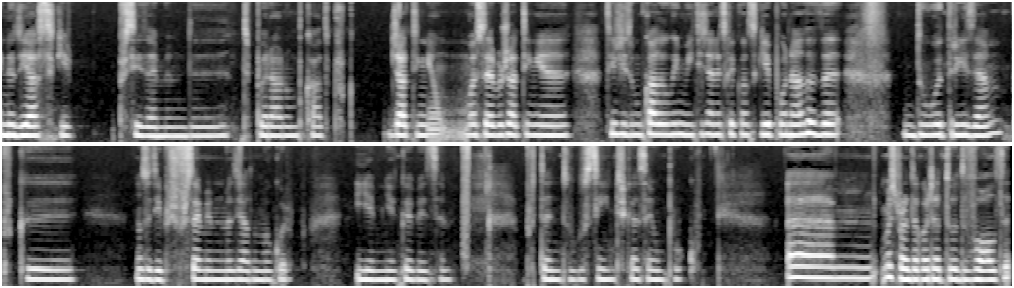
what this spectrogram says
e no dia a seguir precisei mesmo de, de parar um bocado, porque já tinha, o meu cérebro já tinha atingido um bocado o limite e já nem sequer conseguia pôr nada de, do outro exame, porque, não sei, tipo, esforcei mesmo demasiado o meu corpo e a minha cabeça. Portanto, sim, descansei um pouco. Um, mas pronto, agora já estou de volta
